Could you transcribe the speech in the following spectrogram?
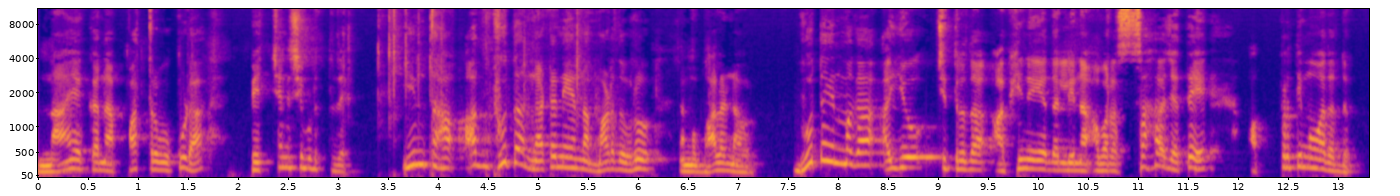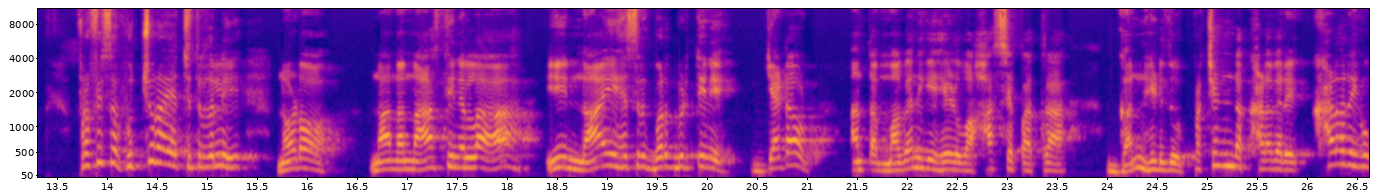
ನಾಯಕನ ಪಾತ್ರವು ಕೂಡ ಬೆಚ್ಚನಿಸಿಬಿಡುತ್ತದೆ. ಇಂತಹ ಅದ್ಭುತ ನಟನೆಯನ್ನ ಮಾಡಿದವರು ನಮ್ಮ ಬಾಲಣ್ಣ ಅವರು. ಭೂತ ಮಗ ಅಯ್ಯೋ ಚಿತ್ರದ ಅಭಿನಯದಲ್ಲಿನ ಅವರ ಸಹಜತೆ ಅಪ್ರತಿಮವಾದದ್ದು. ಪ್ರೊಫೆಸರ್ ಹುಚ್ಚುರಾಯ ಚಿತ್ರದಲ್ಲಿ ನೋಡೋ, ನಾನು ನನ್ನ ಆಸ್ತಿನೆಲ್ಲ ಈ ನಾಯಿ ಹೆಸರಿಗೆ ಬರೆದು ಬಿಡ್ತೀನಿ ಗೆಟ್ ಔಟ್ ಅಂತ ಮಗನಿಗೆ ಹೇಳುವ ಹಾಸ್ಯ ಪಾತ್ರ ಗನ್ ಹಿಡಿದು ಪ್ರಚಂಡ ಖಳಗರೆ, ಖಳರಿಗೂ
